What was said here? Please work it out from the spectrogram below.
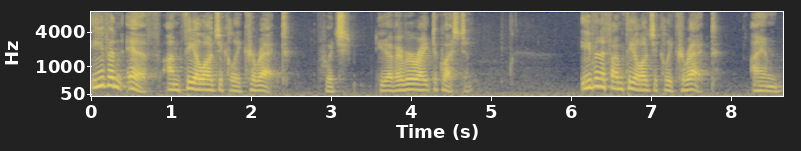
even if I'm theologically correct, which you have every right to question, even if I'm theologically correct, I am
